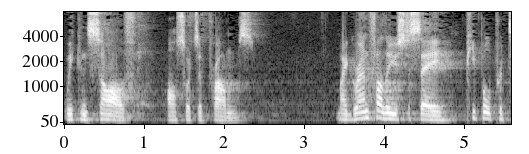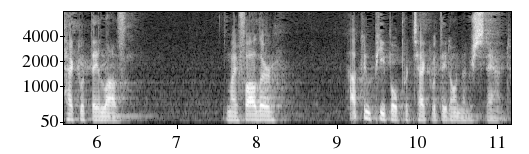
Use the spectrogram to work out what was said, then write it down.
we can solve all sorts of problems. My grandfather used to say, People protect what they love. My father, how can people protect what they don't understand?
